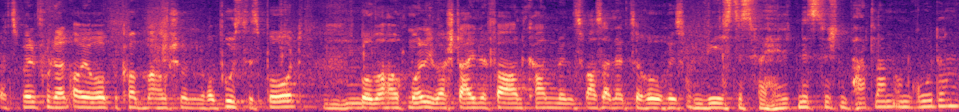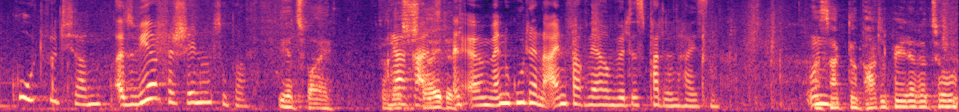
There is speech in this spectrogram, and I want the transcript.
Bei 1200 Euro bekommt man auch schon ein robustes Boot, wo man auch mal über Steine fahren kann, wenn das Wasser nicht so hoch ist. Und wie ist das Verhältnis zwischen Paddlern und Rudern? Gut, würde ich sagen. Also wir verstehen uns super. Ihr zwei. Ja, streitet. äh, wenn Rudern einfach wäre, würde es Paddeln heißen. Was sagt der Paddelpeter dazu?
